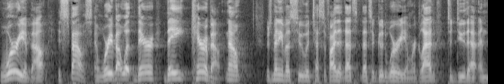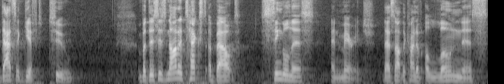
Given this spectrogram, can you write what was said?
worry about his spouse and worry about what they care about. Now, there's many of us who would testify that that's, that's a good worry, and we're glad to do that, and that's a gift too. But this is not a text about singleness and marriage. That's not the kind of aloneness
